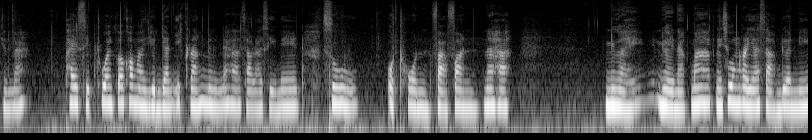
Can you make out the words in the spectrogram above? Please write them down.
เห็นไหมไพ่สิบถ้วยก็เข้ามายืนยันอีกครั้งหนึ่งนะคะ ชาวราศีเมษสู้อดทน ฝ่าฟันนะคะ เหนื่อยเหนื่อยหนักมากในช่วงระยะ 3 เดือนนี้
